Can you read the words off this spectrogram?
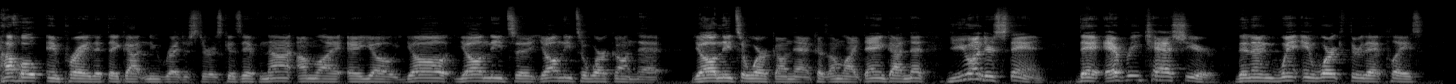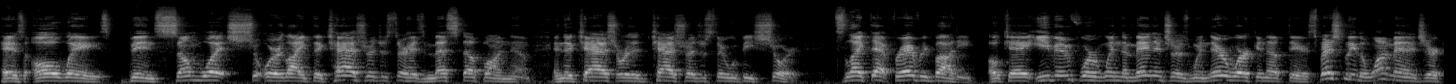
I hope and pray that they got new registers. Because if not, I'm like, hey yo, y'all y'all need to y'all need to work on that. Y'all need to work on that. Because I'm like, they ain't got nothing. You understand that every cashier that then went and worked through that place has always been somewhat short, or like the cash register has messed up on them, and the cash or the cash register would be short. It's like that for everybody, okay? Even for when the managers, when they're working up there, especially the one manager,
